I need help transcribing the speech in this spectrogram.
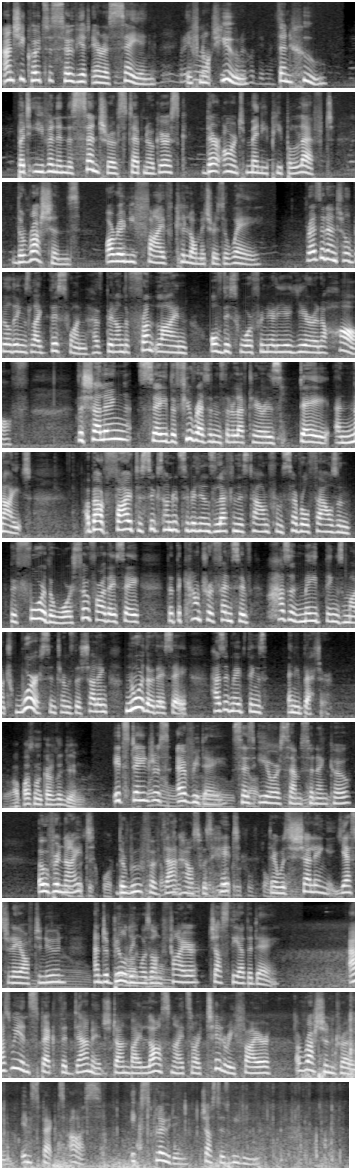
And she quotes a Soviet era saying, if not you, then who? But even in the center of Stepnogorsk, there aren't many people left. The Russians are only five kilometers away. Residential buildings like this one have been on the front line of this war for nearly a year and a half. The shelling, say the few residents that are left here, is day and night. About five to six hundred civilians left in this town from several thousand before the war. So far, they say that the counteroffensive hasn't made things much worse in terms of the shelling, nor, though they say, has it made things any better. It's dangerous every day, says Ior Samsonenko. Overnight, the roof of that house was hit, there was shelling yesterday afternoon, and a building was on fire just the other day. As we inspect the damage done by last night's artillery fire, a Russian drone inspects us, exploding just as we leave.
